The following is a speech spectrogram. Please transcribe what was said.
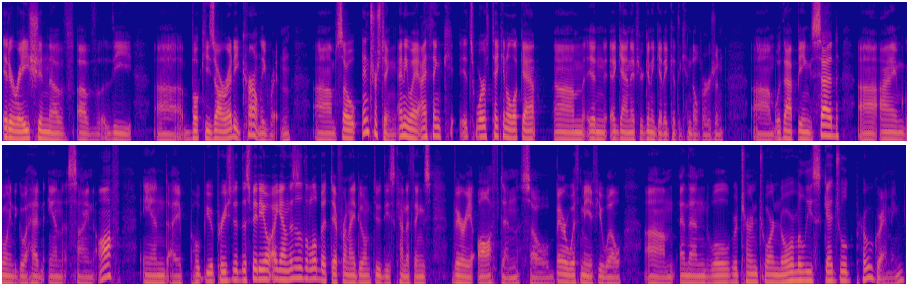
iteration of, of the uh, book he's already currently written. Um, so interesting. Anyway, I think it's worth taking a look at. Um, and again, if you're going to get it, get the Kindle version. Um, with that being said, uh, I'm going to go ahead and sign off and I hope you appreciated this video. Again, this is a little bit different. I don't do these kind of things very often, so bear with me if you will. Um, and then we'll return to our normally scheduled programming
